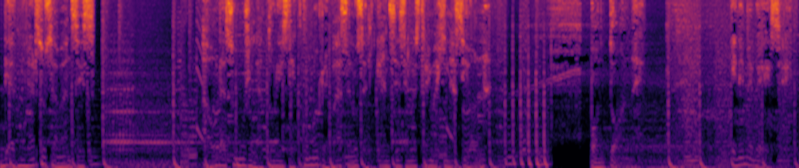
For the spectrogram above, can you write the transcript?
De admirar sus avances Ahora somos relatores de cómo rebasa los alcances de nuestra imaginación. Pontón en MBS.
